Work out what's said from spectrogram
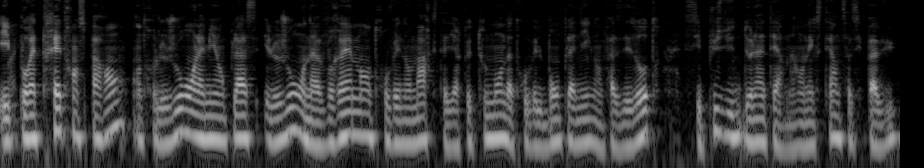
Et pour être très transparent, entre le jour où on l'a mis en place et le jour où on a vraiment trouvé nos marques, c'est-à-dire que tout le monde a trouvé le bon planning en face des autres, c'est plus de l'interne. Hein. En externe, ça s'est pas vu,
